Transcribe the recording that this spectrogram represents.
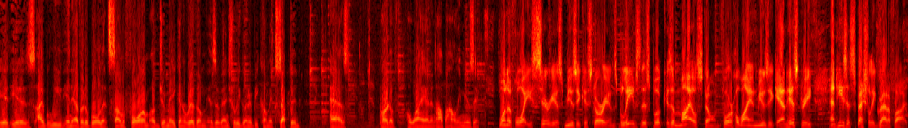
it is, I believe, inevitable that some form of Jamaican rhythm is eventually going to become accepted as part of Hawaiian and hapa haole music. One of Hawaii's serious music historians believes this book is a milestone for Hawaiian music and history, and he's especially gratified.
